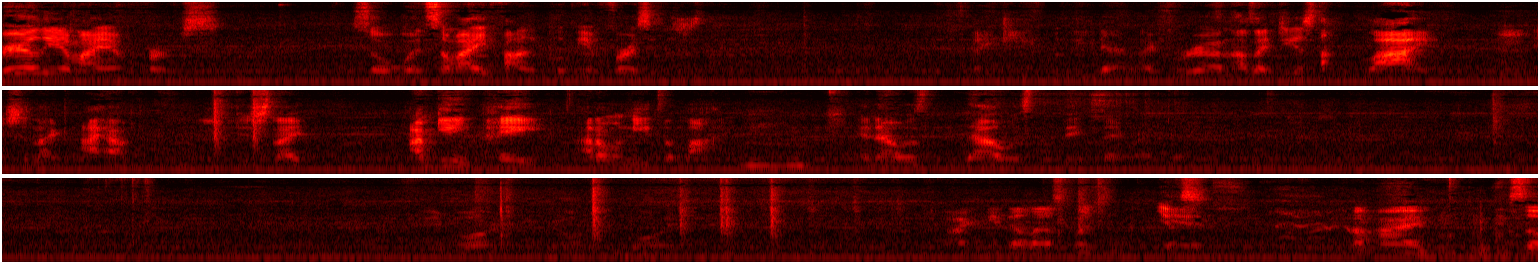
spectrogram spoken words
Rarely am I in first. So when somebody finally put me in first, it was just like, like, you believe that? Like for real? And I was like, just stop lying. Mm. And she's like, I have. It's like, I'm getting paid. I don't need to lie. Mm-hmm. And that was that was the big thing right there. I can get that last question? Yes. All right. So,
